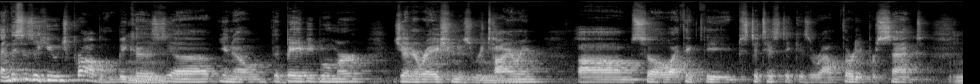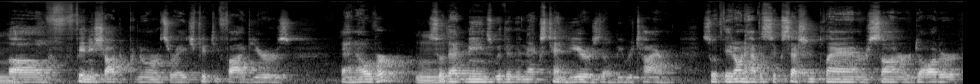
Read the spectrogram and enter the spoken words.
and this is a huge problem because uh, you know the baby boomer generation is retiring. Um, so I think the statistic is around thirty percent of Finnish entrepreneurs are age fifty five years and over. So that means within the next ten years they'll be retiring. So if they don't have a succession plan or son or daughter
